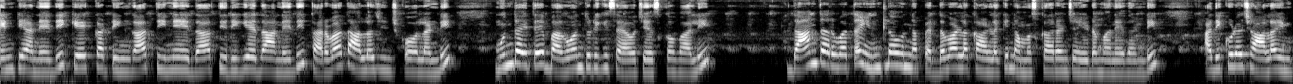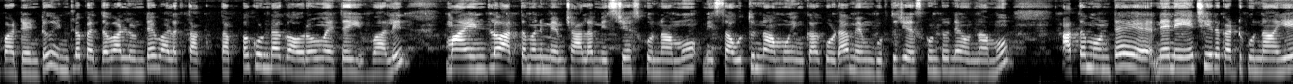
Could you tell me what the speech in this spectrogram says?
ఏంటి అనేది కేక్ కటింగా తినేదా తిరిగేదా అనేది తర్వాత ఆలోచించుకోవాలండి. ముందైతే భగవంతుడికి సేవ చేసుకోవాలి. దాని తర్వాత ఇంట్లో ఉన్న పెద్దవాళ్ళ కాళ్ళకి నమస్కారం చేయడం అనేదండి. అది కూడా చాలా ఇంపార్టెంట్. ఇంట్లో పెద్దవాళ్ళు ఉంటే వాళ్ళకి తక్ తప్పకుండా గౌరవం అయితే ఇవ్వాలి. మా ఇంట్లో అత్తమని మేము చాలా మిస్ చేసుకున్నాము మిస్ అవుతున్నాము ఇంకా కూడా మేము గుర్తు చేసుకుంటూనే ఉన్నాము. అత్తమ్మ ఉంటే నేను ఏ చీర కట్టుకున్నా ఏ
